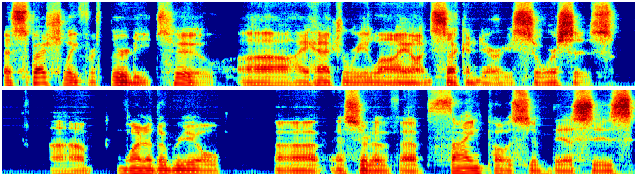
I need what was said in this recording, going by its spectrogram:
especially for 32, I had to rely on secondary sources. one of the real sort of signposts of this is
